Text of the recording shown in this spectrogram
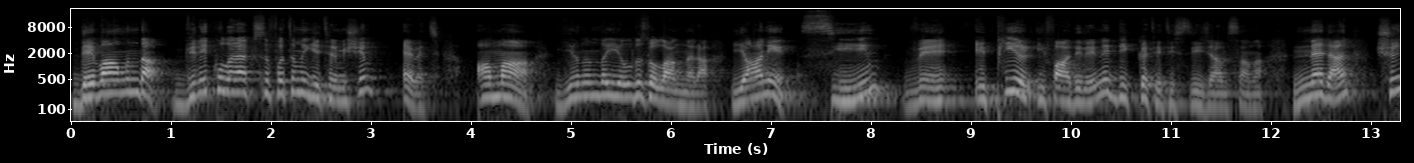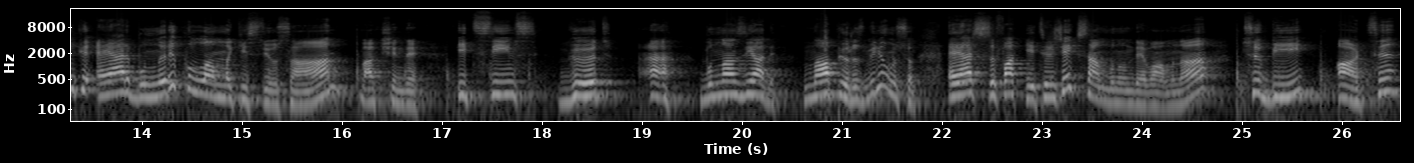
Devamında direkt olarak sıfatımı getirmişim? Evet. Ama yanında yıldız olanlara yani seem ve appear ifadelerine dikkat et isteyeceğim sana. Neden? Çünkü eğer bunları kullanmak istiyorsan bak şimdi it seems good eh, bundan ziyade ne yapıyoruz biliyor musun? Eğer sıfat getireceksen bunun devamına to be artı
